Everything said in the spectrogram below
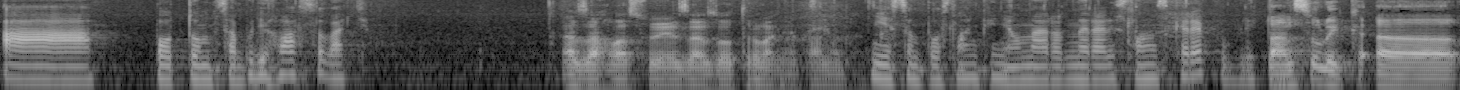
a potom sa bude hlasovať. A zahlasuje za zotrvanie pána Nie som poslankyňou Národnej rady Slovenskej republiky. Pán Sulik, uh,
